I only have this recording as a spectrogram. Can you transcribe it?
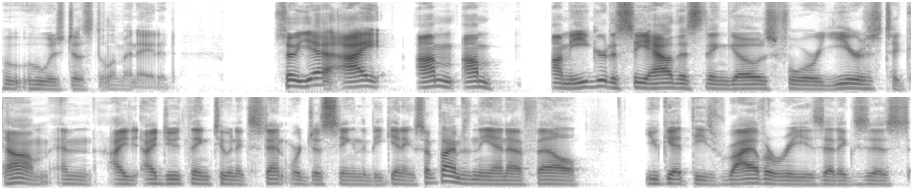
who who was just eliminated. So yeah, I I'm I'm I'm eager to see how this thing goes for years to come. And I, I do think to an extent we're just seeing the beginning. Sometimes in the NFL, you get these rivalries that exist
